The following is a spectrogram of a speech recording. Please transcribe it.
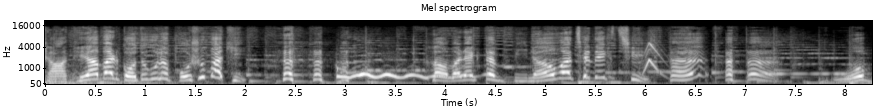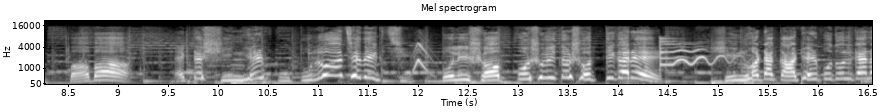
সাথে আবার কতগুলো পশু পাখি? আবার একটা বিনাও আছে দেখছি। হ্যাঁ? ও বাবা! একটা সিংহের পুতুলও আছে দেখছি। বলি সব পশুই তো সত্যিকারের। সিংহটা কাঠের পুতুল কেন?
